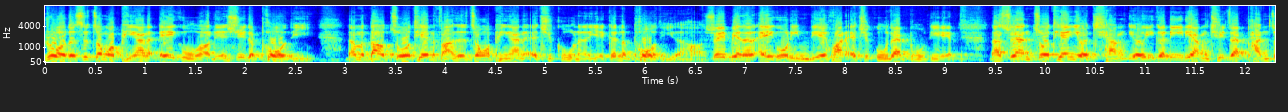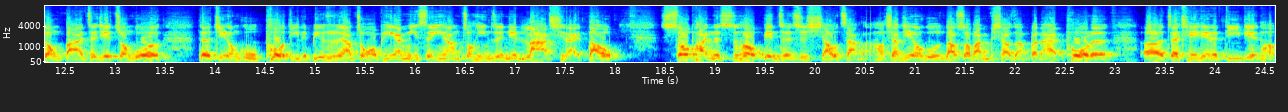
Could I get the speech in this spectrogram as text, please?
弱的是中国平安的 A 股哦，连续的破底。那么到昨天，反而是中国平安的 H 股呢，也跟着破底了哈。所以变成 A 股领跌，换 H 股在补跌。那虽然昨天有强有一个力量去在盘中把这些中国的金融股破底的，比如说像中国平安、民生银行、中信证券拉起来，到收盘的时候变成是小涨了哈。像金融股到收盘小涨，本来还破了呃在前一天的低点哈，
